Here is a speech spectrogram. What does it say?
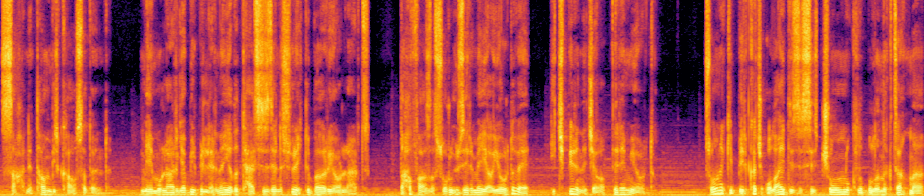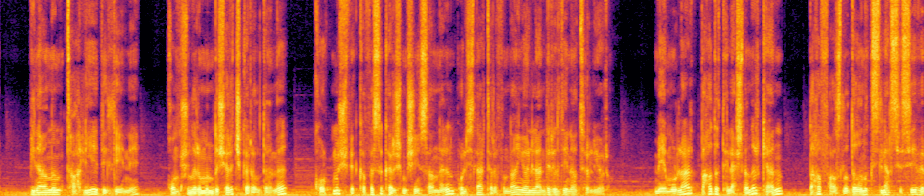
sahne tam bir kaosa döndü. Memurlar ya birbirlerine ya da telsizlerine sürekli bağırıyorlardı. Daha fazla soru üzerime yağıyordu ve hiçbirine cevap veremiyordum. Sonraki birkaç olay dizisi çoğunlukla bulanıktı ama binanın tahliye edildiğini, komşularımın dışarı çıkarıldığını, korkmuş ve kafası karışmış insanların polisler tarafından yönlendirildiğini hatırlıyorum. Memurlar daha da telaşlanırken daha fazla dağınık silah sesi ve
